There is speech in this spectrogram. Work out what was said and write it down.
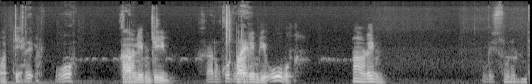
ว่าเตะเฮ้ยโอ้ฮาเร็มดีมขาลงโคตรไวฮาเร็มดีโอ้บักฮาเร็มไปสนใจ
